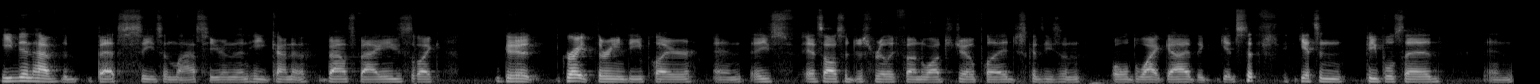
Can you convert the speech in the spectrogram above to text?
he didn't have the best season last year, and then he kind of bounced back. He's like good, great three and D player, and he's. It's also just really fun to watch Joe play, just because he's an old white guy that gets gets in people's head and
